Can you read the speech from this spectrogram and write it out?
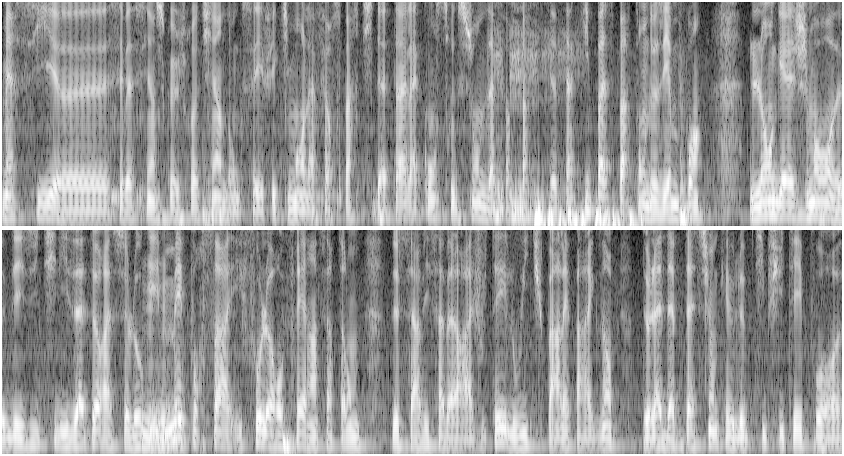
Merci euh, Sébastien. Ce que je retiens, donc, c'est effectivement la first party data, la construction de la first party data, qui passe par ton deuxième point, l'engagement euh, des utilisateurs à se loguer. Mhm. Mais pour ça, il faut leur offrir un certain nombre de services à valeur ajoutée. Louis, tu parlais par exemple de l'adaptation qu'a eu le petit futé pour euh,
